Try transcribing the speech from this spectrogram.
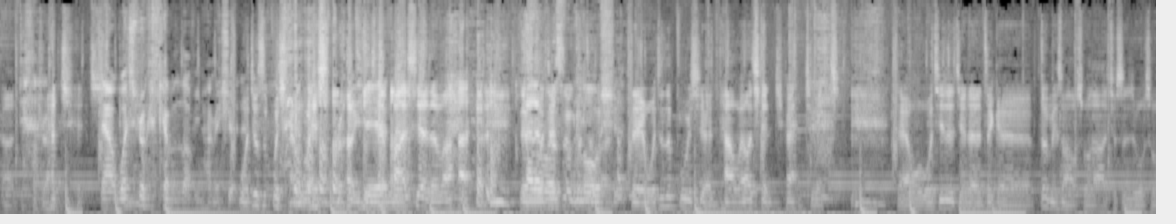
呃 Dragic。现在 Westbrook、Kevin Love 你还没选，我就是不选 Westbrook，你先发现的吗？他的 Westbrook 落选，对我就是不选他，我要选 Dragic。对啊，我我其实觉得这个都没什么好说的啊，就是如果说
